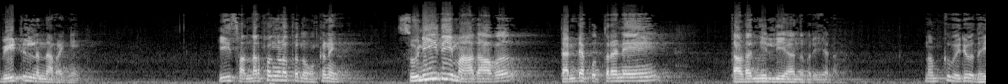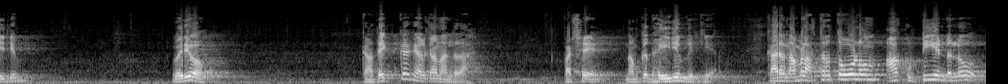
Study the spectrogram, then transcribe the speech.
വീട്ടിൽ നിന്ന് ഇറങ്ങി. ഈ സന്ദർഭങ്ങളൊക്കെ നോക്കണേ സുനീതി മാതാവ് തന്റെ പുത്രനെ തടഞ്ഞില്ല എന്ന് പറയണം. നമുക്ക് വരുമോ ധൈര്യം? വരുമോ കഥയൊക്കെ കേൾക്കാൻ നല്ലതാ. പക്ഷേ നമുക്ക് ധൈര്യം വരില്ല. കാരണം നമ്മൾ അത്രത്തോളം ആ കുട്ടിയുണ്ടല്ലോ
